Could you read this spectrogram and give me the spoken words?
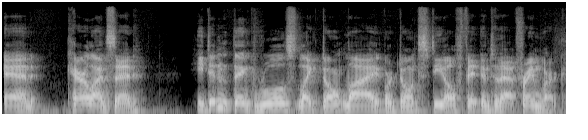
And Caroline said, he didn't think rules like don't lie or don't steal fit into that framework.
